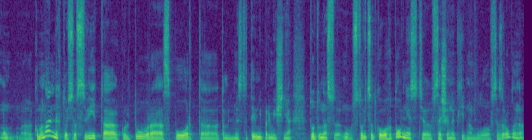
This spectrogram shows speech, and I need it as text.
ну, е, комунальних, тобто освіта, культура, спорт, е, там адміністративні приміщення. Тут у нас ну, 100% готовність, все, що необхідно було, все зроблено.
